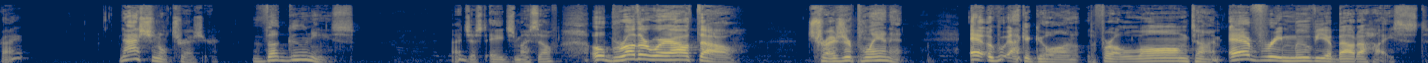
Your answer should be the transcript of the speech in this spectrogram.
right? National treasure, the Goonies. I just aged myself. Oh, brother, where art thou? Treasure Planet. Eh, I could go on for a long time. Every movie about a heist.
